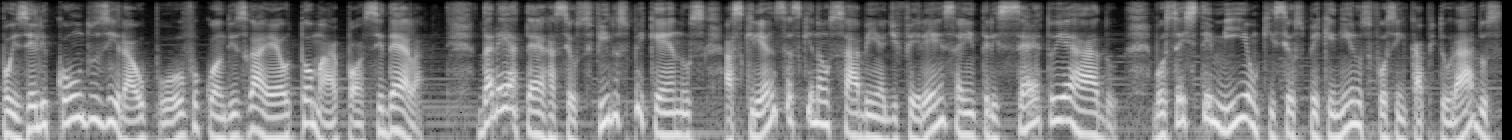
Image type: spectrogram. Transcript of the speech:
pois ele conduzirá o povo quando Israel tomar posse dela. Darei a terra a seus filhos pequenos, às crianças que não sabem a diferença entre certo e errado. Vocês temiam que seus pequeninos fossem capturados,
